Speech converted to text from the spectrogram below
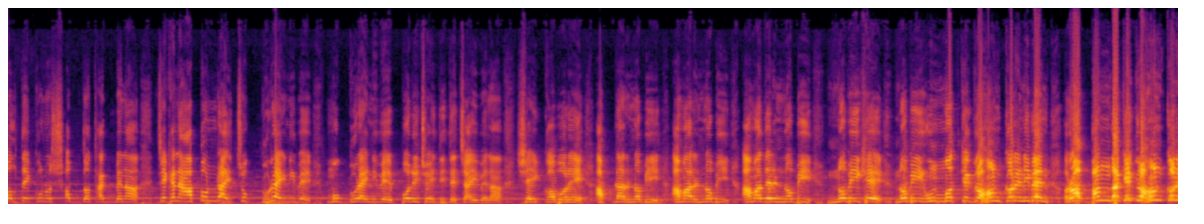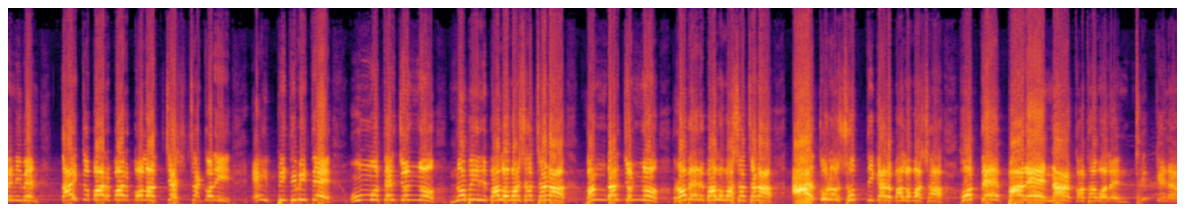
বলতে কোনো শব্দ থাকবে না, যেখানে আপনরাই চোখ ঘুরাই নিবে, মুখ ঘুরাই নিবে, পরিচয় দিতে চাইবে না। সেই কবরে আপনার নবী, আমার নবী, আমাদের নবী, নবীকে, নবী উম্মতকে গ্রহণ করে নিবেন, রব বান্দাকে গ্রহণ করে নিবেন। তাই তো বারবার বলার চেষ্টা করি, এই পৃথিবীতে উম্মতের জন্য নবীর ভালোবাসা ছাড়া, বান্দার জন্য রবের ভালোবাসা ছাড়া আর কোন সত্যিকার ভালোবাসা হতে পারে না, কথা বলেন ঠিক কিনা?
